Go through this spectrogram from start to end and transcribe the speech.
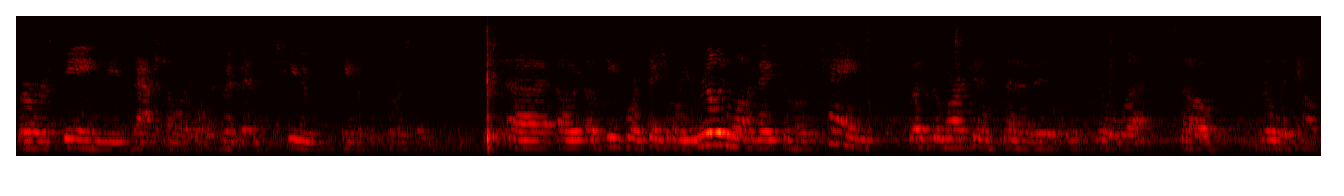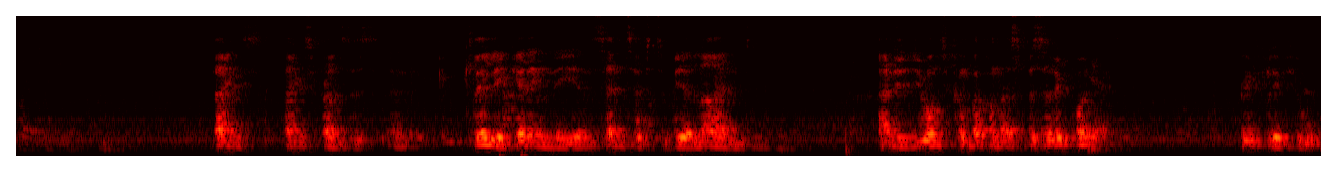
where we're seeing these national level commitments to sustainable sourcing. uh, of of deforestation, where you really want to make the most change, but the market incentive is, is still less. So really complex picture. Thanks, thanks Frances. And clearly getting the incentives to be aligned. Andrew, do you want to come back on that specific point? Yes, Briefly, if you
